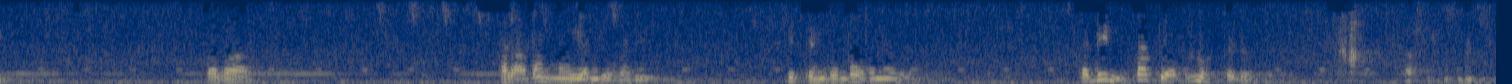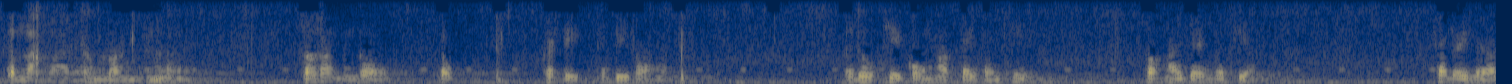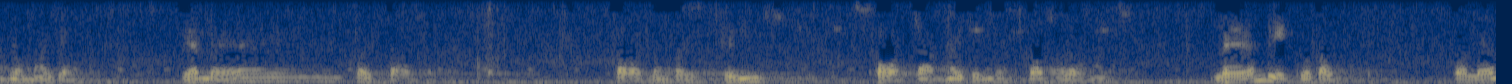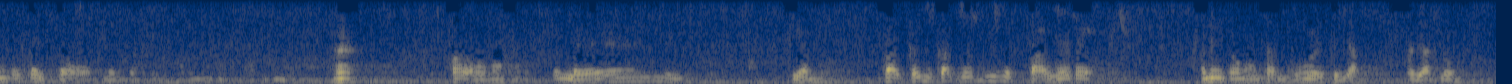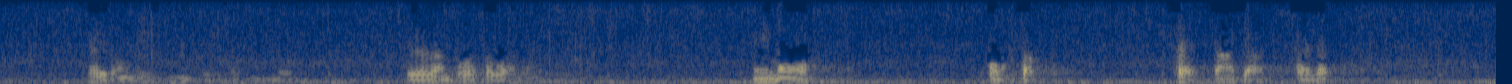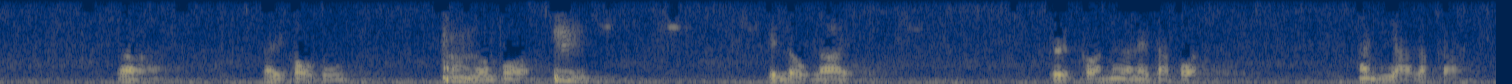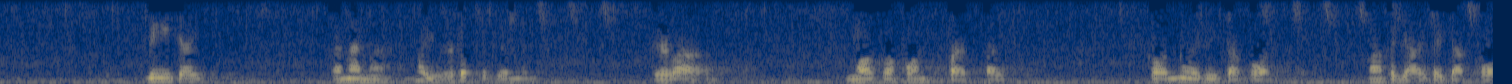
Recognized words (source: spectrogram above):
เพราะว่าขนาดตั้งมือยังอยู่แบบนี้คิดถึงคนพ่อคนแม่เลยก็ดิ้นแป๊บเดียวก็หลุดไปเลยครับกำลังมาเนี่ยกำลังสักครั้งหนึ่งก็ตกกระติกระตีผ้าหั กระดูกที่โกงหักไปสองที่ก็หายใจก็เสียบก็เลยแหลมลมหายใจแหลมแหลมค่อยสอดลงไปสอดลงไปถึงปอดจ้างไม่ถึงได้ก็หอยออกมาแหลมดีกว่าเก่าพอแหลมก็ค่อยสอดลงไปนะพอออกมาก็แหลมเทียม ถ้าก็อีกครั้งนี้ก็ตายแล้วอันนี้เขาเหมือนกันผมเลยประหยัดประหยัดลงใช่ลองดูเจอร่างพอสว่างมีหมอองศักดิ์แพทย์ตาจากไทยรัฐก็ได้ข้อมูลหลวงพ่อเป็นโรคร้าย เกิดก้อนเนื้อในตับปอดให้มียารักษา ดีใจแต่นั่นนะไม่กระทบกระเทือนเลยแต่ว่าหมอกำพรแปดไปก้อนเนื้อที่ตับปอดมาขยายไปจากคอ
